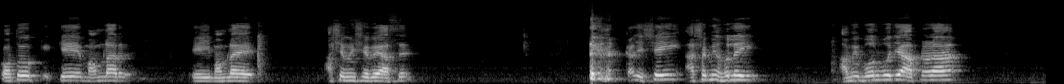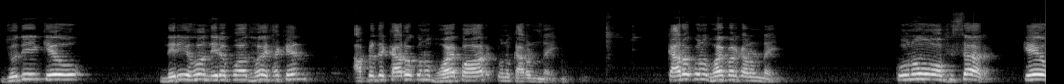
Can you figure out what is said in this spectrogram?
কত কে- কে মামলার এই মামলায় আসামি হিসেবে আছে? কাজে সেই আসামি হলেই আমি বলব যে আপনারা যদি কেউ নিরীহ নিরাপদ হয়ে থাকেন আপনাদের কারও কোনো ভয় পাওয়ার কোনো কারণ নাই। কারও কোনো ভয় পাওয়ার কারণ নাই। কোনো অফিসার, কেউ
